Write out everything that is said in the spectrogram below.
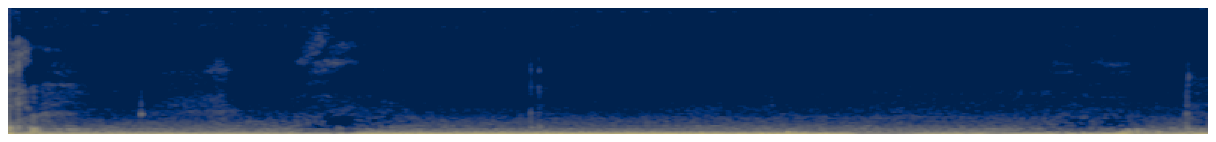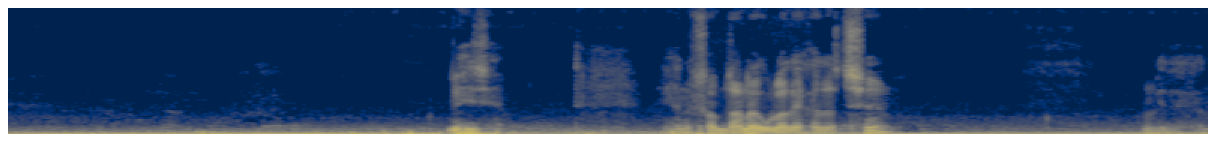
দেখেন। এই যে, এখানে সব দানাগুলো দেখা যাচ্ছে। দেখেন।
